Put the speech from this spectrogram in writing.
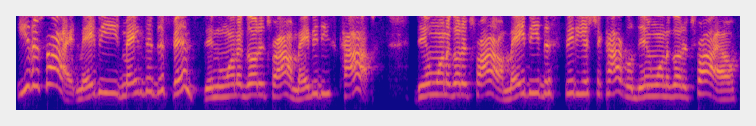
Either side. Maybe maybe the defense didn't want to go to trial. Maybe these cops didn't want to go to trial. Maybe the city of Chicago didn't want to go to trial,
